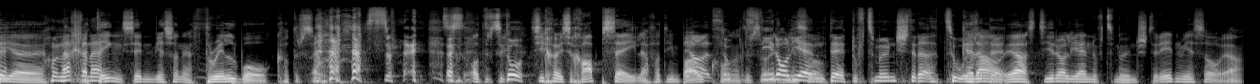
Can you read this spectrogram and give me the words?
äh, Und dann ein Ding, irgendwie so einen Thrill-Walk oder so. oder sie, Du. sie können sich abseilen von deinem ja, Balkon super oder so. Tirolien so. dort auf das Münster äh, zu. Genau, dort. ja, das Tirolien auf das Münster, irgendwie so, ja.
